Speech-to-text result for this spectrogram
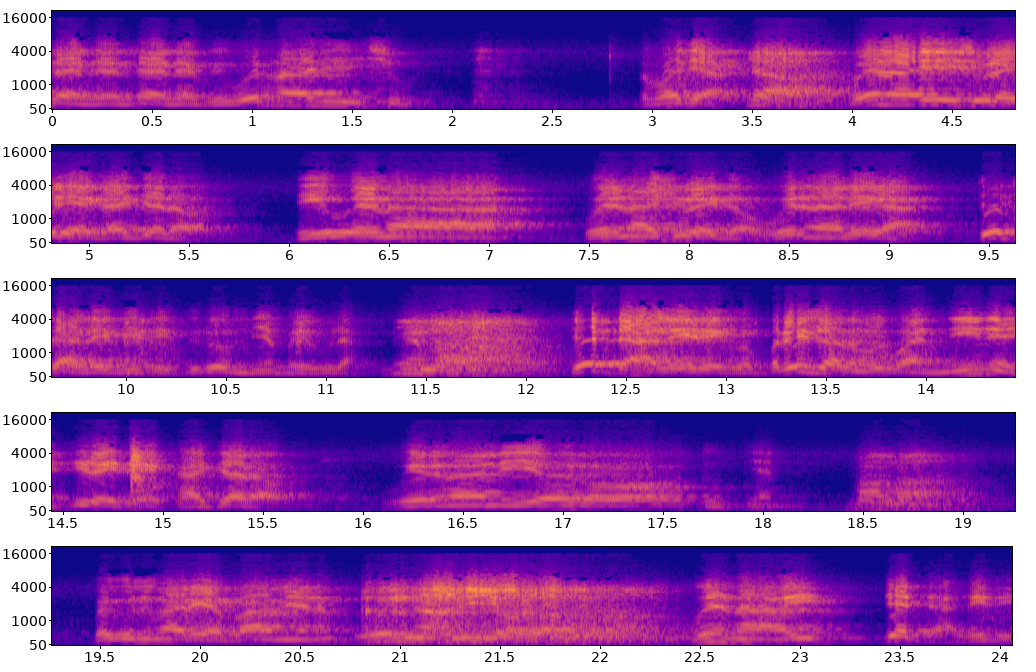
လှဲ့လှဲ့လှဲ့လှဲ့ပြီးဝေဒနာကြီးရှုသဘောကျကျဝေဒနာကြီးရှုလိုက်တဲ့အခါကျတော့ဒီဝေဒနာဝေဒနာရှုလိုက်တော့ဝေဒနာလေးကပြတ်တာလေးပြီးသူတို့မြင်ပေဘူးလားမြင်ပါပြတ်တာလေးတွေကိုပရိစ္ဆေသမုပ္ပါနီးနဲ့ကြည့်လိုက်တဲ့အခါကျတော့ဝေဒနာနိရောဓသူမြင်တယ်မှန်ပါဘိက္ခုနီမတွေကဘာမြင်နော်ဝေဒနာနိရောဓဝေဒနာဤပြတ်တာလေးတွေ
